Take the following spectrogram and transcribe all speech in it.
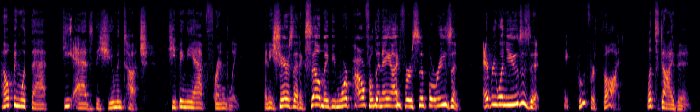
Helping with that, he adds the human touch, keeping the app friendly. And he shares that Excel may be more powerful than AI for a simple reason. Everyone uses it. Hey, food for thought. Let's dive in.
